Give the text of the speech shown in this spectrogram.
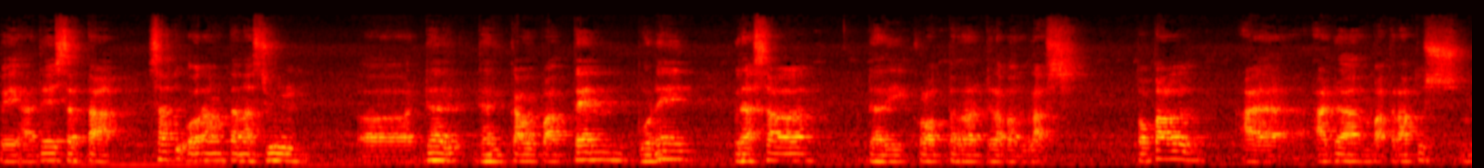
PHD serta satu orang tanazul uh, dari, dari Kabupaten Bone berasal dari kloter 18. Total uh, ada 449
